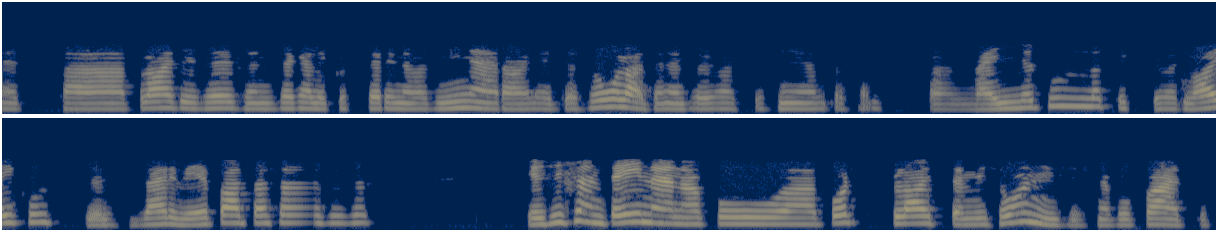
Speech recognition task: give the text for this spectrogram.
et plaadi sees on tegelikult erinevad mineraalid ja soolad ja need võivad siis nii-öelda sealt välja tulla, tekivad laigud, värvi ebatasasused ja siis on teine nagu äh, ports plaate, mis on siis nagu kaetud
